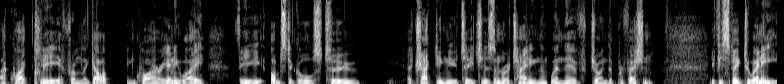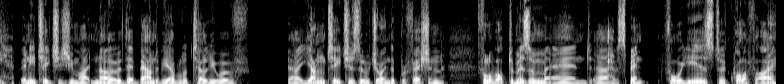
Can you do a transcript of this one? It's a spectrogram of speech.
are quite clear from the Gallop inquiry anyway, the obstacles to attracting new teachers and retaining them when they've joined the profession. If you speak to any any teachers you might know, they're bound to be able to tell you of uh, young teachers who have joined the profession full of optimism and uh, have spent four years to qualify,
